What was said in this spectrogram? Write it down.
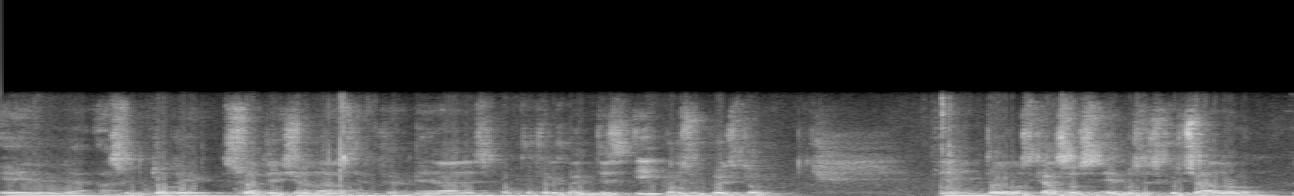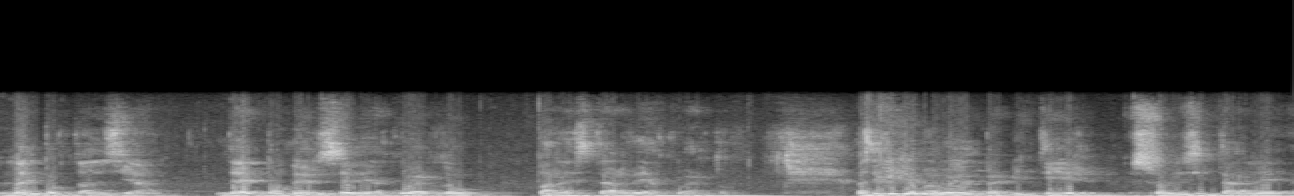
el asunto de su atención a las enfermedades poco frecuentes y por supuesto en todos los casos hemos escuchado la importancia de ponerse de acuerdo para estar de acuerdo. Así que yo me voy a permitir solicitarle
